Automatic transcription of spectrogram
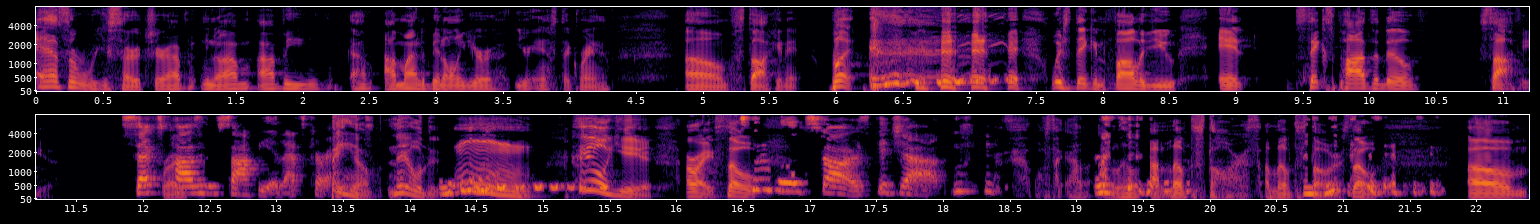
as a researcher, I, you know, I, I'll be, I, I might have been on your your Instagram, um, stalking it, but which they can follow you at Sex Positive Safiya. Sex right? Positive Safiya, that's correct. Bam, nailed it. Mm, hell yeah! All right, so two gold stars. Good job. I, I, love, I love the stars. I love the stars. So, um,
